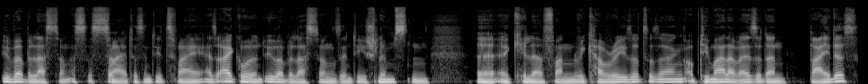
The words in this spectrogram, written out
Überbelastung ist das zweite. Das sind die zwei. Also Alkohol und Überbelastung sind die schlimmsten äh, äh Killer von Recovery sozusagen. Optimalerweise dann beides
